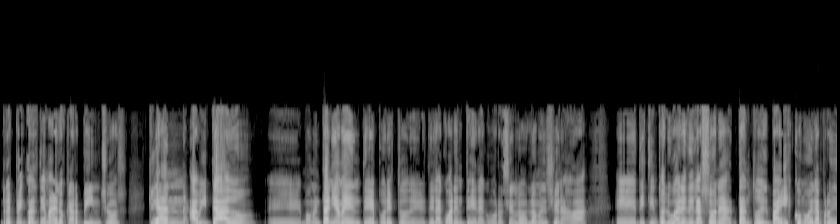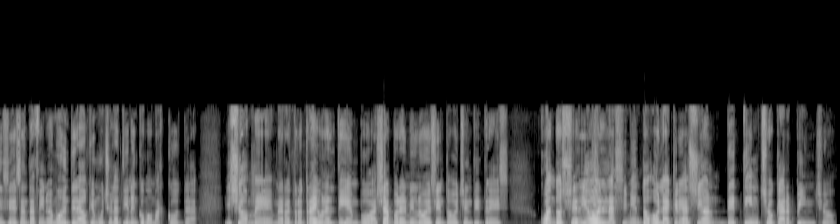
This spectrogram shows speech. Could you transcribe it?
respecto al tema de los carpinchos que han habitado eh, momentáneamente, por esto de, de la cuarentena, como recién lo, lo mencionaba, eh, distintos lugares de la zona, tanto del país como de la provincia de Santa Fe, nos hemos enterado que muchos la tienen como mascota. Y yo me, retrotraigo en el tiempo, allá por el 1983, cuando se dio el nacimiento o la creación de Tincho Carpincho.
